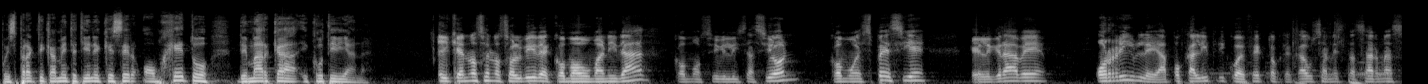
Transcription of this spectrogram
pues prácticamente tiene que ser objeto de marca cotidiana. Y que no se nos olvide como humanidad, como civilización, como especie, el grave horrible, apocalíptico efecto que causan estas armas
